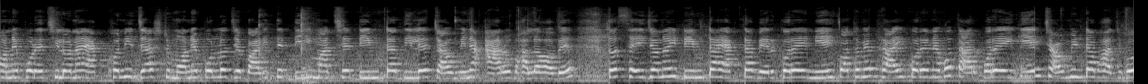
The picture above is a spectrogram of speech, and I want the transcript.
মনে পড়েছিল না। এক্ষুনি জাস্ট মনে পড়ল যে বাড়িতে ডিম আছে, ডিমটা দিলে চাউমিনে আরও ভালো হবে। তো সেই জন্যই ডিমটা একটা বের করে নিয়েই প্রথমে ফ্রাই করে নেব, তারপরে গিয়ে চাউমিনটা ভাজবো।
